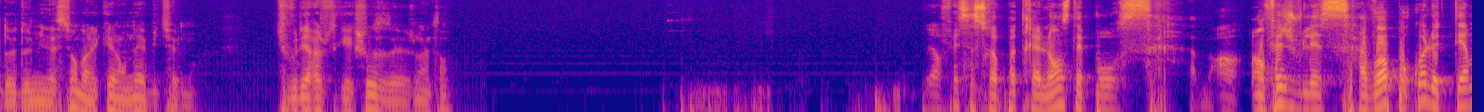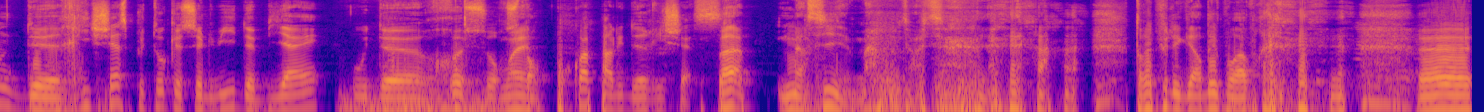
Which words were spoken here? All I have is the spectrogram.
de domination dans lesquels on est habituellement. Tu voulais rajouter quelque chose, euh, Jonathan? En fait, ce sera pas très long. C'était pour. En fait, je voulais savoir pourquoi le terme de richesse plutôt que celui de bien ou de ressources. Donc, pourquoi parler de richesse? Bah, Merci. T'aurais pu les garder pour après. euh,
